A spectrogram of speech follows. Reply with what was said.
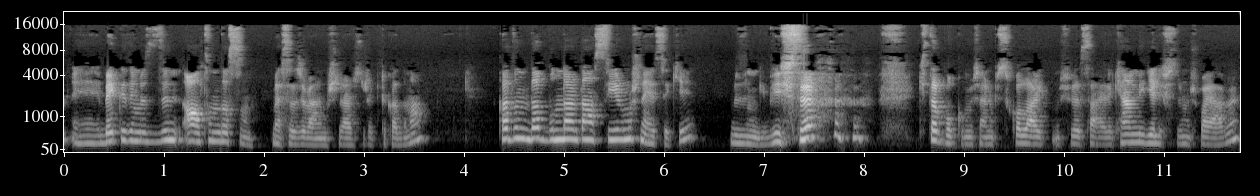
E, beklediğimizin altındasın mesajı vermişler sürekli kadına. Kadın da bunlardan sıyırmış neyse ki bizim gibi işte kitap okumuş hani psikoloğa gitmiş vesaire kendi geliştirmiş bayağı bir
